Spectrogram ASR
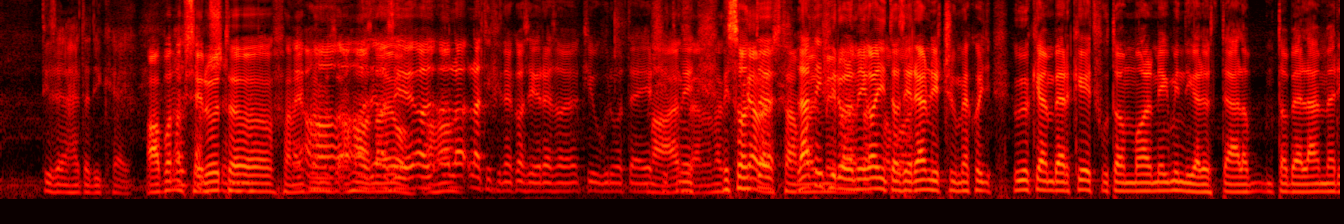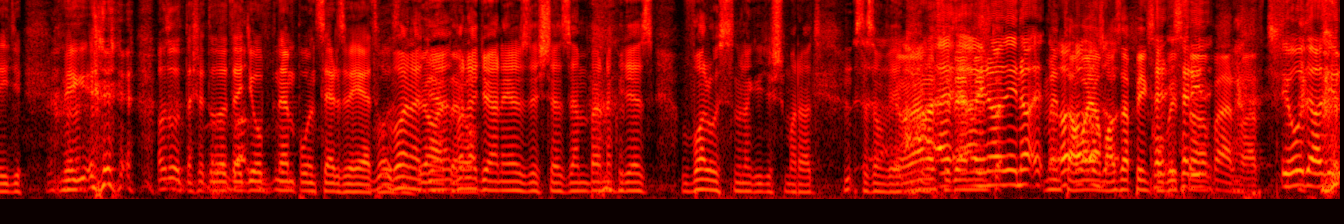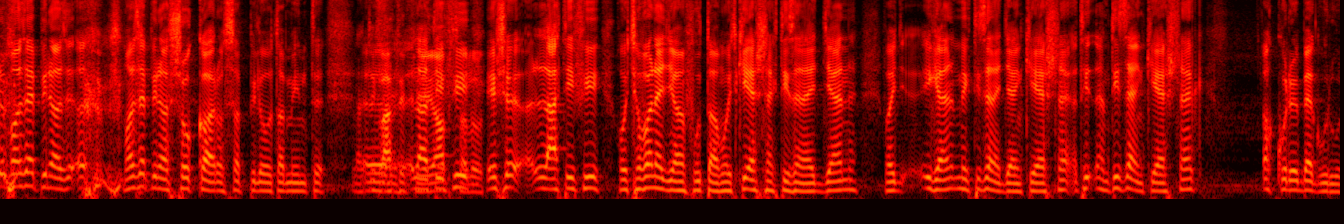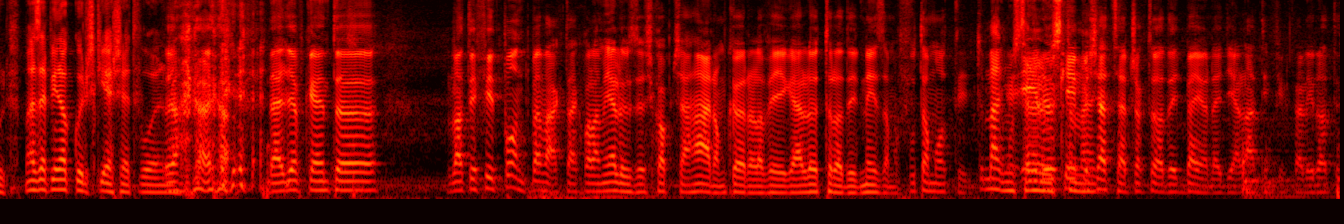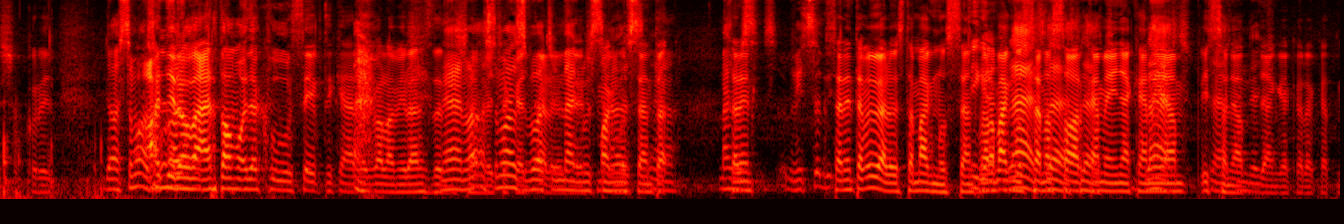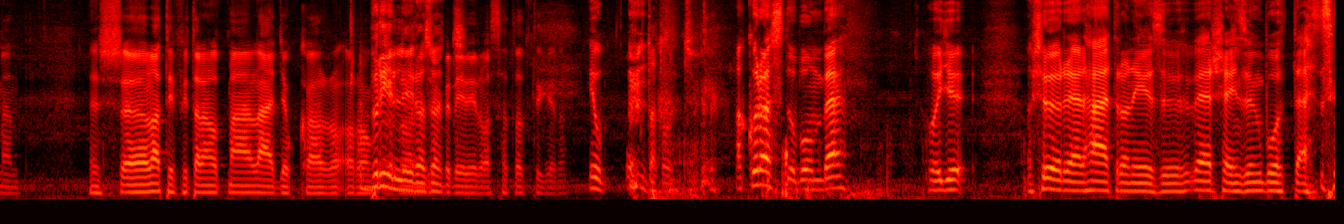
17. hely. Az nem sérült uh, fenéklem? Aha, az, azért, az, aha. a Latifinek azért ez a kiugró teljesítmény. Viszont Latifiről még annyit a azért említsünk meg, hogy Hülkenberg két futammal még mindig előtte áll a tabellán, mert így még azóta se tudott egy jobb nem pontszerző helyet Va- hozni. Van egy, olyan, van egy olyan érzése az embernek, hogy ez valószínűleg így is marad a szezon végén. Nem lesz idén, mint, Én a- én a- mint a- a az- Mazepin Kubica a párharc. Jó, de azért Mazepin az, Mazepin az sokkal rosszabb pilóta, mint Latifi. Latifi, Latifi és Latifi, hogyha van egy olyan futam, hogy kiesnek 11-en, vagy igen, még 11-en kiesnek, nem 10 kiesnek, akkor ő begurul. Mazepin akkor is kiesett volna. Ja, ja, ja. De egyébként uh, Latifit pont bevágták valami előzős kapcsán három körrel a vége előtt, tudod, így nézem a futamot, így Magnussen előzte élőkép, meg. és egyszer csak tudod, hogy bejön egy ilyen Latifi felirat, és akkor így De azt az, annyira az, vártam, hogy a hú, safety car, hogy valami lesz, de nem, semmi, azt hiszem az volt, hogy előzés. Magnussen Magnussen előzte. te- Ja. Magnussen- vissza- Szerintem ő előzte Magnussen, mert a Magnussen lehet, a szar lehet. keményeken Lehet, ilyen iszonyat gyenge köröket ment. És uh, Latifi talán ott már lágyokkal ro- Brillírozott. Brillírozhatott, igen. Jó, oktatott. akkor azt dobom be, hogy a sörrel hátranéző versenyzőnk Bottas.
